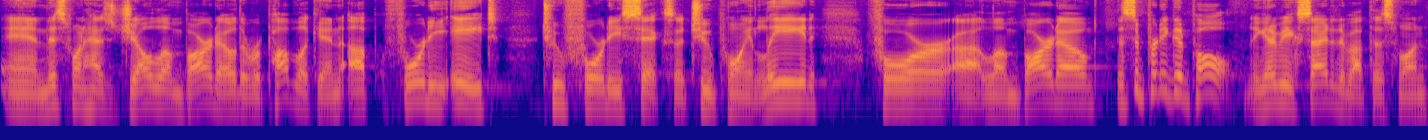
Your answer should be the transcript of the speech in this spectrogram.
And this one has Joe Lombardo, the Republican, up 48 to 46, a two point lead for uh, Lombardo. This is a pretty good poll. You're going to be excited about this one.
